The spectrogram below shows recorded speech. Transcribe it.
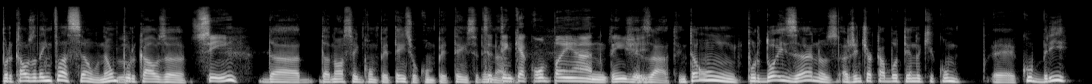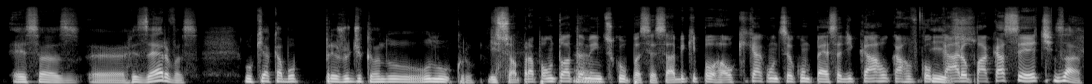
por causa da inflação, não por causa Sim, da, da nossa incompetência ou competência. você nada. tem que acompanhar, não tem jeito. Exato. Então, por dois anos, a gente acabou tendo que com- é, cobrir essas é, reservas, o que acabou prejudicando o lucro. E só pra pontuar É. também, desculpa, você sabe que, porra, o que, aconteceu com peça de carro? O carro ficou Isso. caro pra cacete. Exato.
